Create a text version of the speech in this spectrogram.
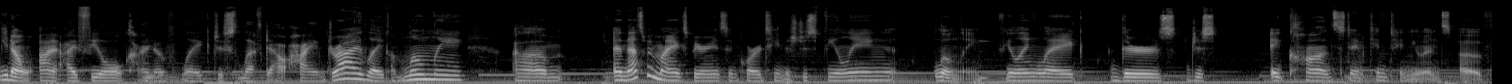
you know, I, I feel kind of like just left out high and dry, like I'm lonely. Um, and that's been my experience in quarantine is just feeling lonely, feeling like there's just a constant continuance of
